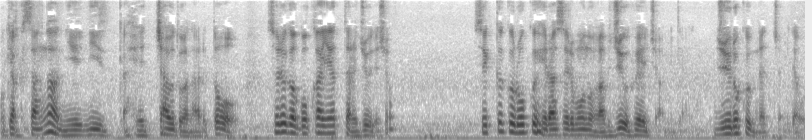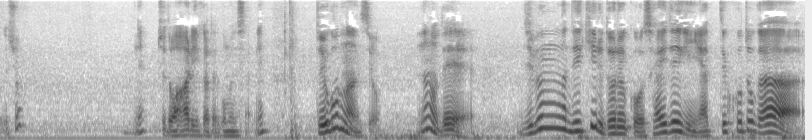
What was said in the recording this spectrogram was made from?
お客さんが2、2が減っちゃうとかなると、それが5回やったら10でしょ？せっかく6減らせるものが10増えちゃうみたいな。16になっちゃうみたいなことでしょ？ね？ちょっと分かり方ごめんなさいね。ということなんですよ。なので、自分ができる努力を最大限やっていくことが、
